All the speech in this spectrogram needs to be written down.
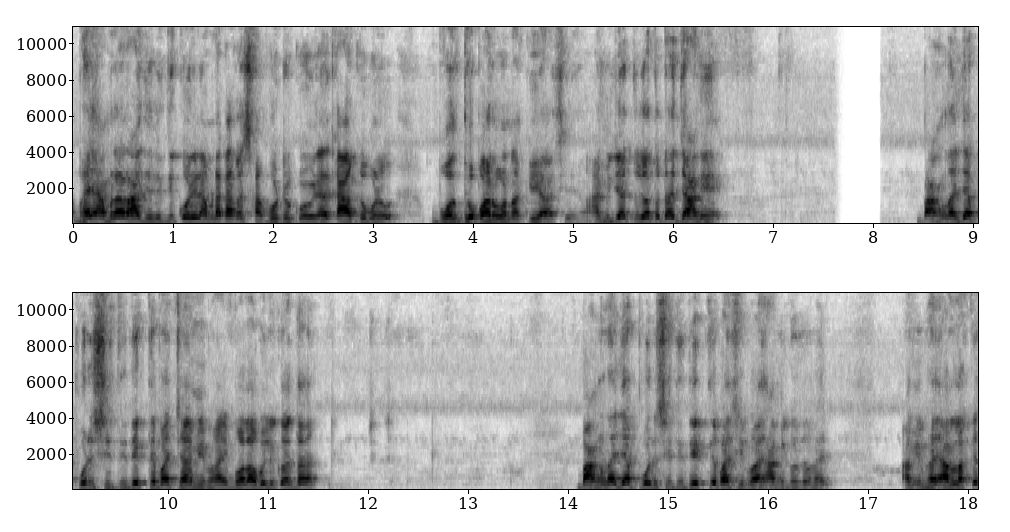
ভাই, আমরা রাজনীতি করি না, আমরা কাউকে সাপোর্টও করি না, কাউকে বলতেও পারব না কি আছে। আমি যত যতটা জানি বাংলা যা পরিস্থিতি দেখতে পাচ্ছি আমি ভাই বলা বলি কথা বাংলা যা পরিস্থিতি দেখতে পাচ্ছি ভাই, আমি কিন্তু ভাই, আমি ভাই আল্লাহকে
